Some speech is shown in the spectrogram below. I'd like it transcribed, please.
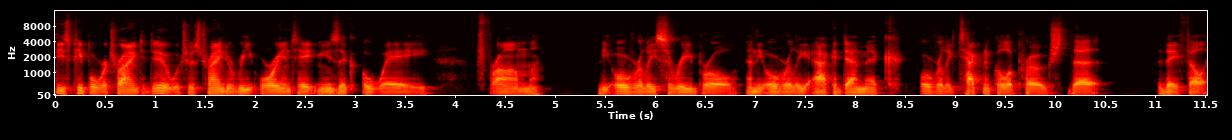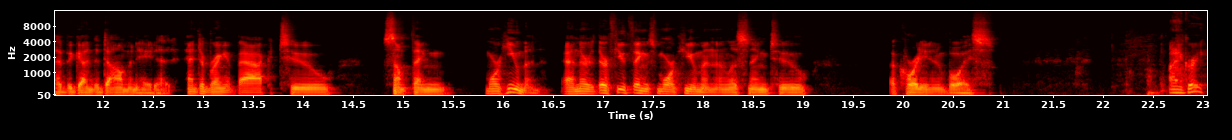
these people were trying to do, which was trying to reorientate music away from the overly cerebral and the overly academic, overly technical approach that they felt had begun to dominate it and to bring it back to something more human. And there, there are a few things more human than listening to accordion and voice. I agree.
